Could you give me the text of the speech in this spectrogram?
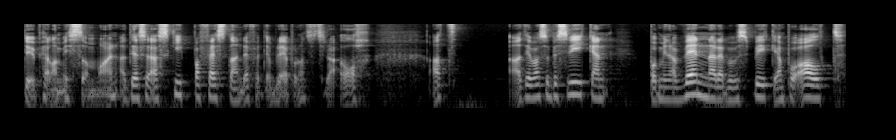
typ hela midsommaren. Att jag sådär skippade festande för att jag blev på något sätt sådär åh. Att, att jag var så besviken på mina vänner, jag var besviken på allt.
